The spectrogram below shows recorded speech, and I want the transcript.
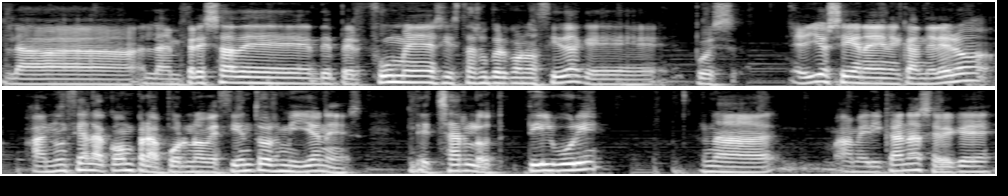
la, empresa de, perfumes y está súper conocida, que pues ellos siguen ahí en el candelero, anuncian la compra por 900 millones de Charlotte Tilbury, una americana, se ve que...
